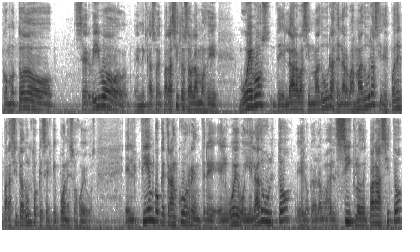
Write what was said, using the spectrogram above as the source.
como todo ser vivo, en el caso de parásitos hablamos de huevos, de larvas inmaduras, de larvas maduras y después del parásito adulto que es el que pone esos huevos. El tiempo que transcurre entre el huevo y el adulto es lo que hablamos del ciclo del parásito,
